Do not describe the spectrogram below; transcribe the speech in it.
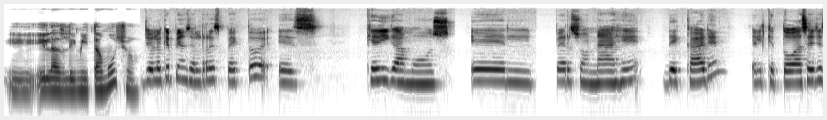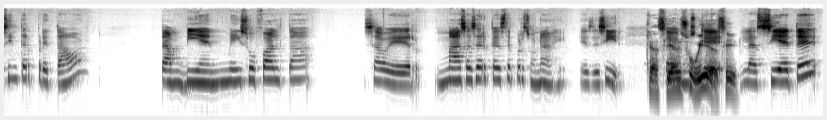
y, y las limita mucho. Yo lo que pienso al respecto es que, digamos, el personaje de Karen, el que todas ellas interpretaban, también me hizo falta saber más acerca de este personaje. Es decir, Que hacía en su vida, que sí. Las siete,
